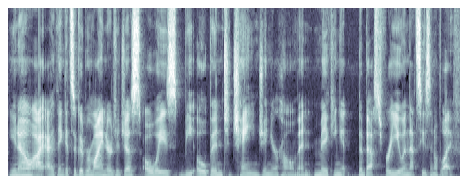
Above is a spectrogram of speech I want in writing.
you know, I, I think it's a good reminder to just always be open to change in your home and making it the best for you in that season of life.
